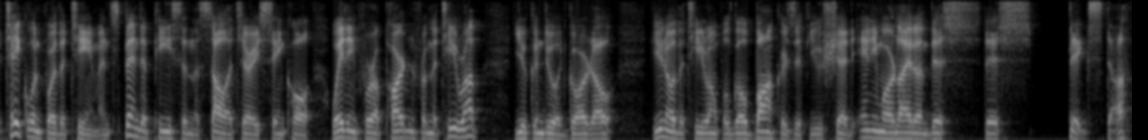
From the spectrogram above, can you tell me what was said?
to take one for the team and spend a piece in the solitary sinkhole, waiting for a pardon from the T-Rump, you can do it, Gordo. You know the T-Rump will go bonkers if you shed any more light on this, this big stuff.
